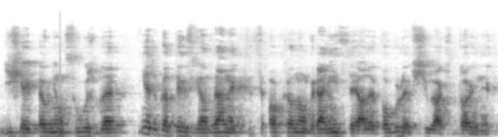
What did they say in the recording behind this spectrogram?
dzisiaj pełnią służbę, nie tylko tych związanych z ochroną granicy, ale w ogóle w siłach zbrojnych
